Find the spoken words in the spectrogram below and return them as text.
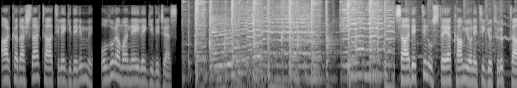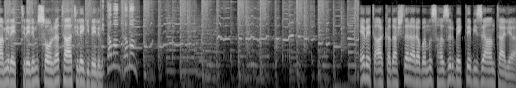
Arkadaşlar tatile gidelim mi? Olur ama neyle gideceğiz? Saadettin Usta'ya kamyoneti götürüp tamir ettirelim sonra tatile gidelim. E, tamam tamam. Evet arkadaşlar arabamız hazır bekle bizi Antalya.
